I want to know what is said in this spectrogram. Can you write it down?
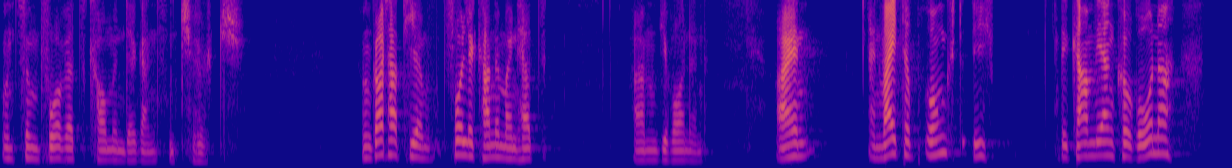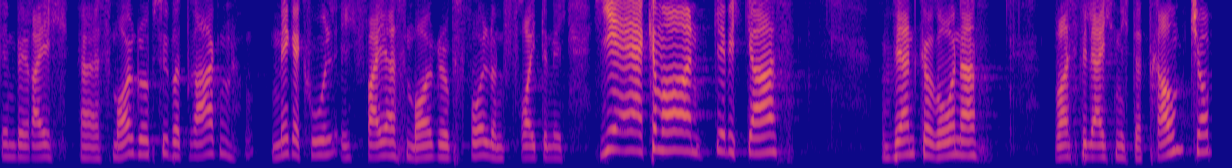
und zum Vorwärtskommen der ganzen Church. Und Gott hat hier volle Kanne mein Herz ähm, gewonnen. Ein, ein weiterer Punkt, ich bekam während Corona den Bereich äh, Small Groups übertragen. Mega cool, ich feiere Small Groups voll und freute mich. Yeah, come on, gebe ich Gas. Während Corona war es vielleicht nicht der Traumjob,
